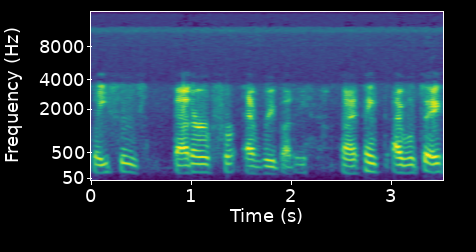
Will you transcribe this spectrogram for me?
places better for everybody. And I think I will say.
